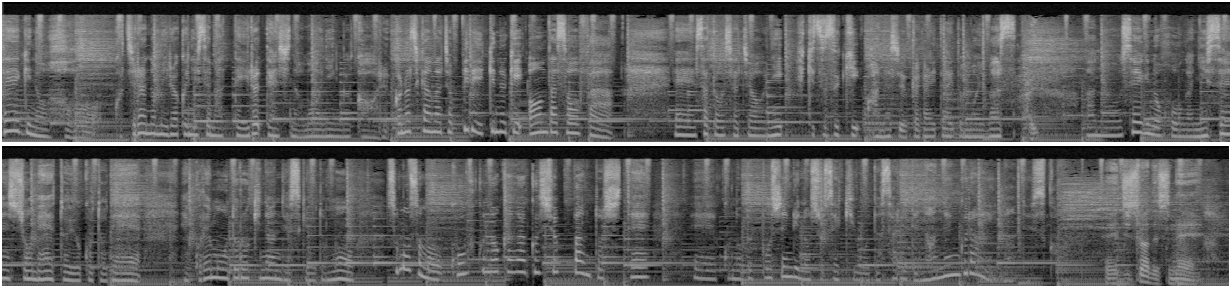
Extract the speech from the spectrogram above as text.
正義の法こちらの魅力に迫っている天使のモーニングコール。この時間はちょっぴり息抜きオンダソファー、えー、佐藤社長に引き続きお話を伺いたいと思います、はい、あの正義の法が2000署名ということでえこれも驚きなんですけれどもそもそも幸福の科学出版としてえー、この仏法真理の書籍を出されて何年ぐらいなんですか、えー、実はですね、はい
